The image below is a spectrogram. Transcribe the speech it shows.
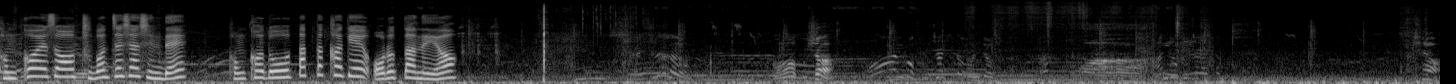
벙커에서 두 번째 샷인데 벙커도 딱딱하게 얼었다네요. 아, 굿샷. 아, 이거 굿샷이다, 완전. 와. 완전 굿샷. 굿샷.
